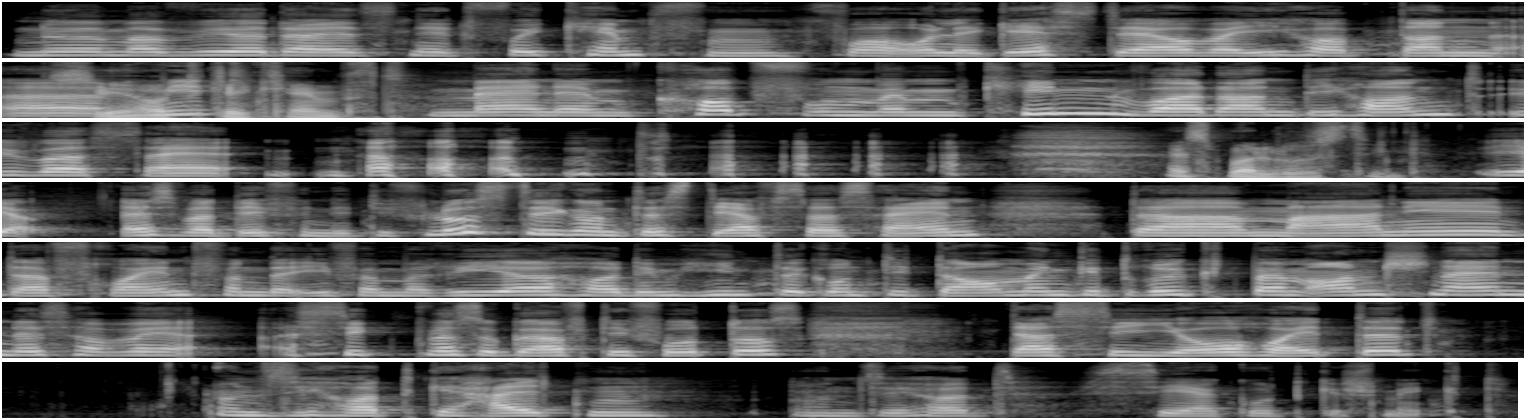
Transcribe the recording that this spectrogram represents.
Nur man würde da jetzt nicht voll kämpfen vor alle Gäste, aber ich habe dann äh, Sie hat mit gekämpft. meinem Kopf und meinem Kinn war dann die Hand über seiner Hand. Es war lustig. Ja, es war definitiv lustig und das darf es auch sein. Der Mani, der Freund von der Eva Maria, hat im Hintergrund die Daumen gedrückt beim Anschneiden. Das ich, sieht man sogar auf die Fotos, dass sie ja haltet. Und sie hat gehalten und sie hat sehr gut geschmeckt.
